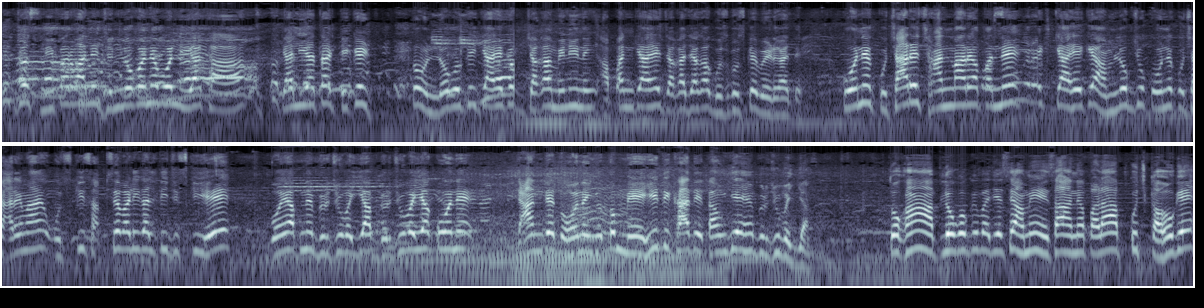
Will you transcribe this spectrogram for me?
जो स्लीपर वाले जिन लोगों ने वो लिया था, क्या लिया था टिकट? तो उन लोगों की क्या है कि जगह मिली नहीं। अपन क्या है जगह जगह घुस घुस के बैठ गए थे। कोने कुचारे छान मारे अपन ने। क्या है कि हम लोग जो कोने कुचारे में आए, उसकी सबसे बड़ी गलती जिसकी है, वो है अपने बिरजू भैया। बिरजू भैया कौन है? जानते तो हो नहीं हो तो मैं ही दिखा देता हूँ। ये है बिरजू भैया। तो कहाँ आप लोगों की वजह से हमें ऐसा आना पड़ा। आप कुछ कहोगे?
